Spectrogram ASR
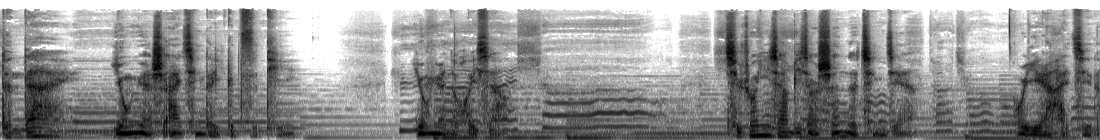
等待永远是爱情的一个子题，永远的回响。其中印象比较深的情节，我依然还记得。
